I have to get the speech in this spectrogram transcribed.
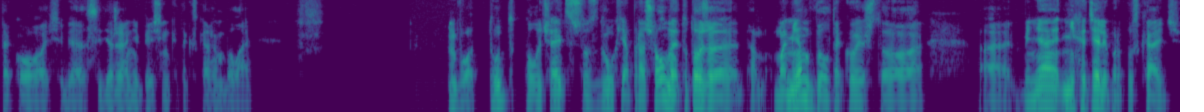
такого себе содержания песенка, так скажем, была. Вот, тут получается, что с двух я прошел, но это тоже там, момент был такой, что меня не хотели пропускать.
